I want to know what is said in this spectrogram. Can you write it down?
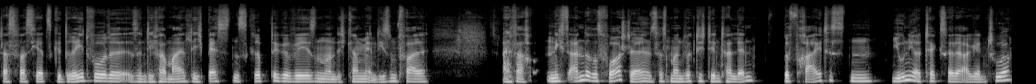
Das, was jetzt gedreht wurde, sind die vermeintlich besten Skripte gewesen. Und ich kann mir in diesem Fall einfach nichts anderes vorstellen, als dass man wirklich den talentbefreitesten Junior-Texter der Agentur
